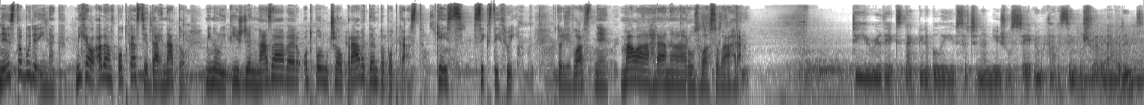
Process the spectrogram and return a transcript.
Dnes to bude inak. Michal Adam v podcaste Daj na to minulý týždeň na záver odporúčal práve tento podcast Case 63, ktorý je vlastne malá hraná rozhlasová hra. Do you really expect me to believe such an unusual statement without a single shred of evidence?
